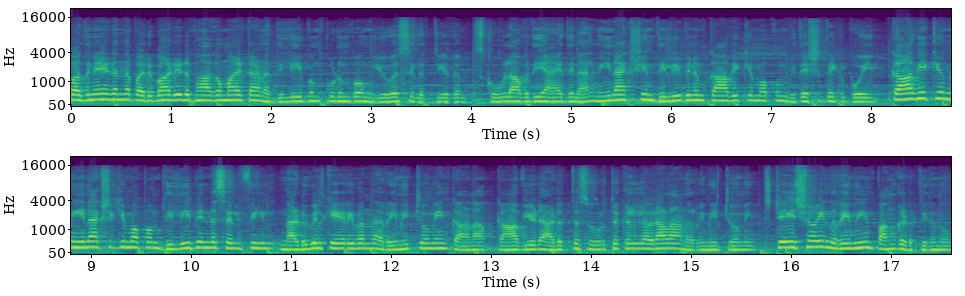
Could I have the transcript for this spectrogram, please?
പതിനേഴ് എന്ന പരിപാടിയുടെ ഭാഗമായിട്ടാണ് ദിലീപും കുടുംബവും യു എസിലെത്തിയത് സ്കൂൾ അവധിയായതിനാൽ മീനാക്ഷിയും ദിലീപിനും കാവ്യയ്ക്കും ഒപ്പം വിദേശത്തേക്ക് പോയി. കാവ്യയ്ക്കും മീനാക്ഷിക്കും ഒപ്പം ദിലീപിന്റെ സെൽഫിയിൽ നടുവിൽ കയറി വന്ന റിമി ടോമിയും കാണാം. കാവ്യയുടെ അടുത്ത സുഹൃത്തുക്കളിൽ ഒരാളാണ് റിമി ടോമി. സ്റ്റേജ് ഷോയിൽ റിമിയും പങ്കെടുത്തിരുന്നു.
